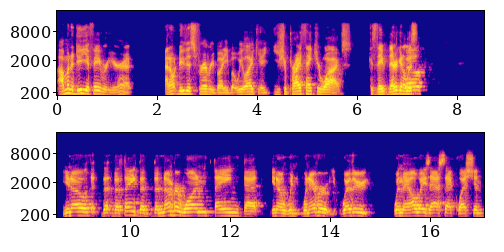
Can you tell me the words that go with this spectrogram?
I'm going to do you a favor here. I don't do this for everybody, but we like you. You should probably thank your wives because they they're going to well, listen. You know the, the the thing the the number one thing that you know when whenever whether when they always ask that question,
